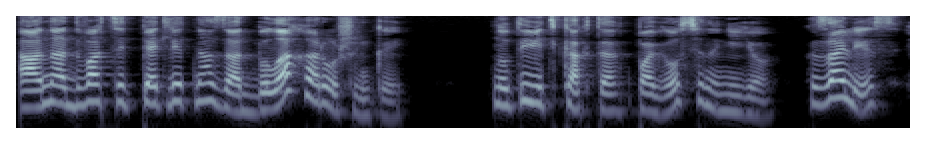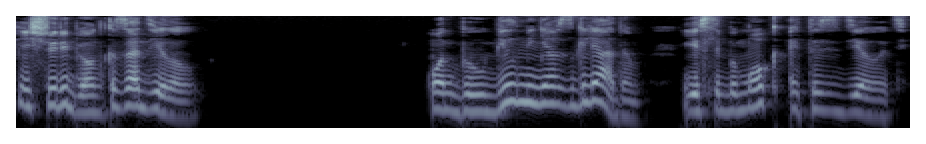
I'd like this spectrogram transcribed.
а она 25 лет назад была хорошенькой? Но ты ведь как-то повелся на нее, залез, еще ребенка заделал». Он бы убил меня взглядом, если бы мог это сделать,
